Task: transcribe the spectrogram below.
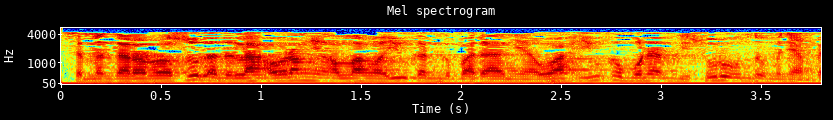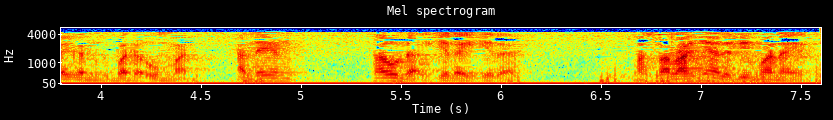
Sementara Rasul adalah orang yang Allah wahyukan kepadanya wahyu kemudian disuruh untuk menyampaikan kepada umat. Ada yang tahu enggak kira-kira? Masalahnya ada di mana itu?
